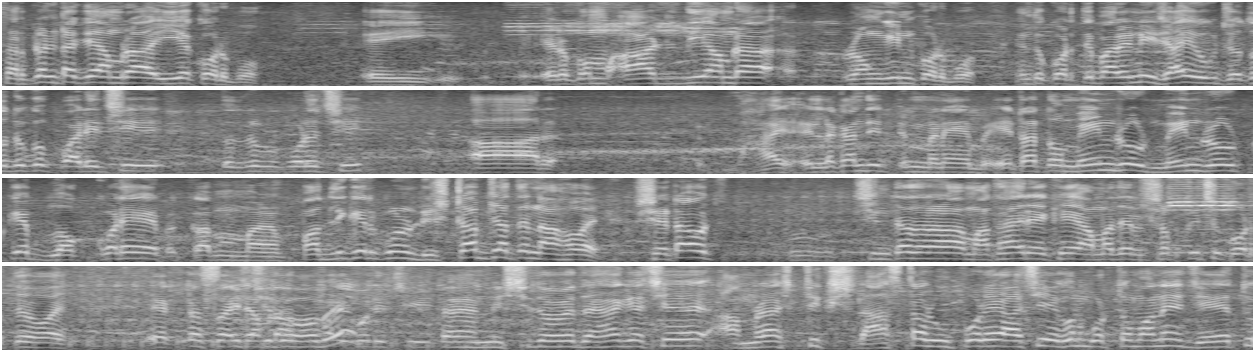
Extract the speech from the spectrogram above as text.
সার্কেলটাকে আমরা ইয়ে করব। এই এরকম আর্ট দিয়ে আমরা রঙিন করব। কিন্তু করতে পারিনি। যাই হোক, যতটুকু পারিছি, ততটুকু করেছি। আর হাই এলাকান্দি মানে এটা তো মেইন রোড মেইন রোডকে ব্লক করে পাবলিকের কোনো ডিস্টার্ব যাতে না হয় সেটাও চিন্তাধারা মাথায় রেখে আমাদের সব কিছু করতে হয়। একটা সাইড আমরা হ্যাঁ, নিশ্চিতভাবে দেখা গেছে আমরা ঠিক রাস্তার উপরে আছি এখন বর্তমানে যেহেতু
